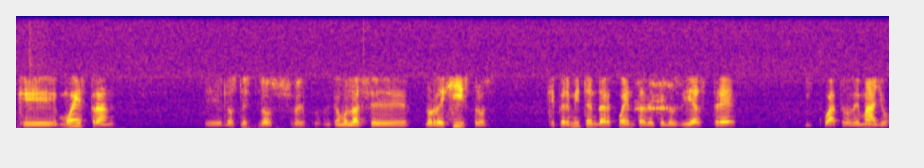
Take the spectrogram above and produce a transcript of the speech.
que muestran eh, los, los, eh, digamos, las, eh, los registros que permiten dar cuenta de que los días 3 y 4 de mayo,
